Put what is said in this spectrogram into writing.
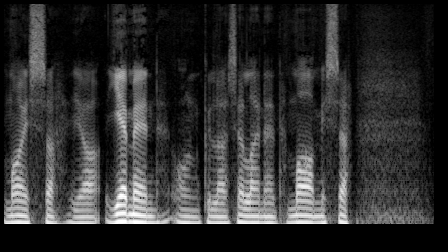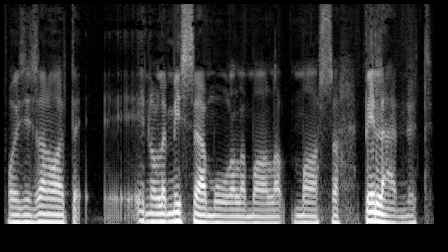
maissa, ja Jemen on kyllä sellainen maa, missä voisin sanoa, että en ole missään muualla maalla, maassa pelännyt,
